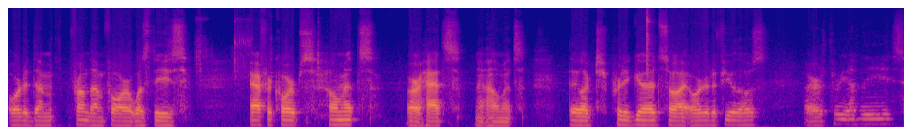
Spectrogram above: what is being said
ordered them from them for was these AfriCorps helmets or hats, not helmets. They looked pretty good, so I ordered a few of those or three of these.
